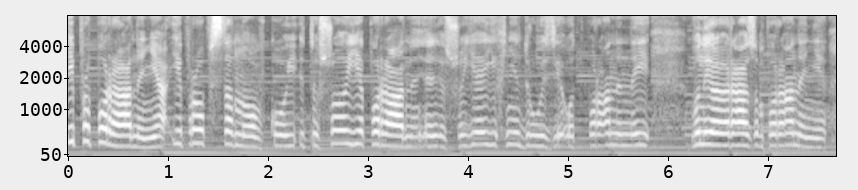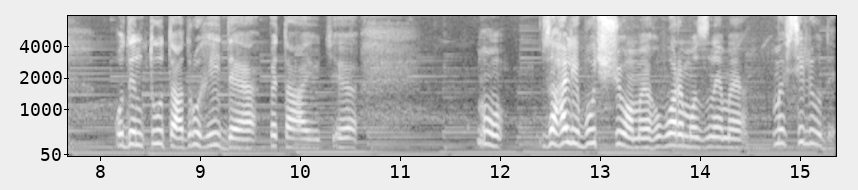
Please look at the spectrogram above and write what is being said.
і про поранення, і про обстановку, і то, що є поранення, що є їхні друзі. От поранений, вони разом поранені. Один тут, а другий йде, питають. Е, Ну, взагалі, будь-що ми говоримо з ними. Ми всі люди.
